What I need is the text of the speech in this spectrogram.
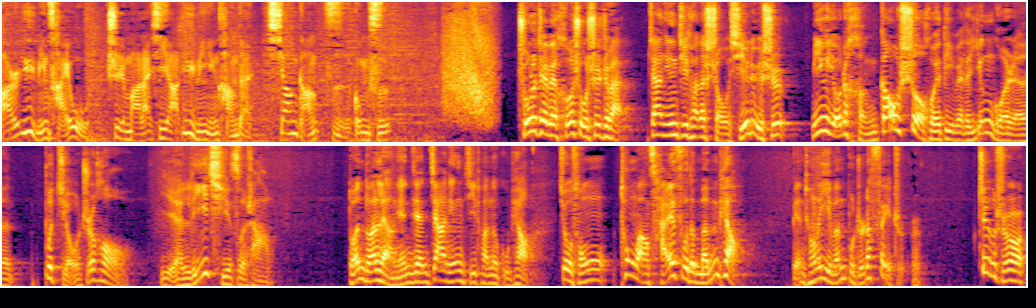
而裕民财务是马来西亚裕民银行的香港子公司。除了这位何术师之外，嘉宁集团的首席律师，一个有着很高社会地位的英国人。不久之后，也离奇自杀了。短短两年间，嘉宁集团的股票就从通往财富的门票，变成了一文不值的废纸。这个时候，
